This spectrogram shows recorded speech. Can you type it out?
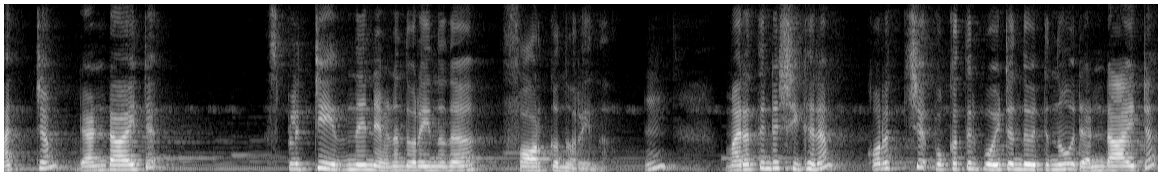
അറ്റം രണ്ടായിട്ട് സ്പ്ലിറ്റ് ചെയ്യുന്നതിനെയാണ് എന്ത് പറയുന്നത് ഫോർക്ക് എന്ന് പറയുന്നത്. മരത്തിന്റെ ശിഖരം കുറച്ച് പൊക്കത്തിൽ പോയിട്ട് എന്ത് പറ്റുന്നു? രണ്ടായിട്ട്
